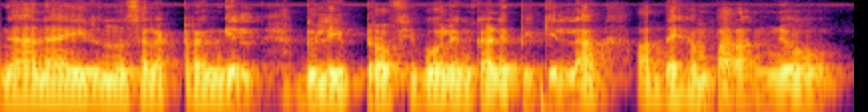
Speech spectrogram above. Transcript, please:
ഞാനായിരുന്നു സെലക്ടറെങ്കിൽ ദുലീപ് ട്രോഫി പോലും കളിപ്പിക്കില്ല. അദ്ദേഹം പറഞ്ഞു.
